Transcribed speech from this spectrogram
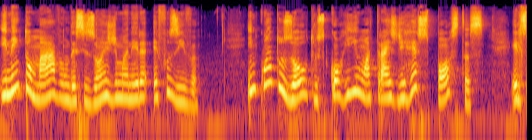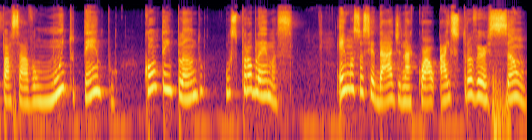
e nem tomavam decisões de maneira efusiva. Enquanto os outros corriam atrás de respostas, eles passavam muito tempo contemplando os problemas. Em uma sociedade na qual a extroversão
